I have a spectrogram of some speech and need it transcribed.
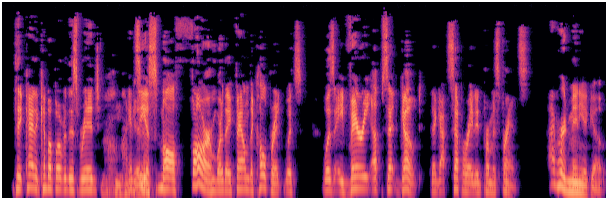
they kind of come up over this ridge Oh and goodness. see a small farm where they found the culprit, which was a very upset goat that got separated from his friends. I've heard many a goat.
